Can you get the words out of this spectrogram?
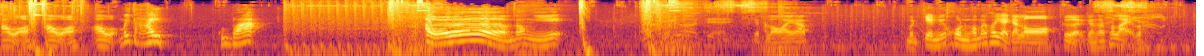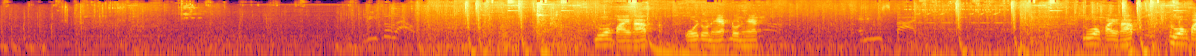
เอาเหรอ เอาเหรอ เอาเหรอไม่ตาย คุณพระ เออมันต้องงี้เรียบร้อยครับ เหมือนเกมนี้คนเขาไม่ค่อยอยากจะรอเกิดกันสักเท่าไหร่วะล่วงไปครับ โอ้ยโดนแฮกโดนแฮกล่วงไปครับ ล่วงไป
